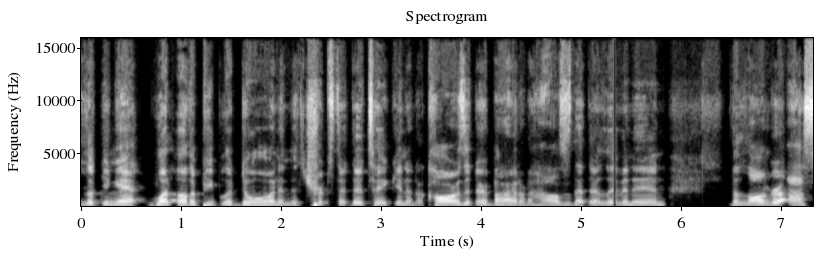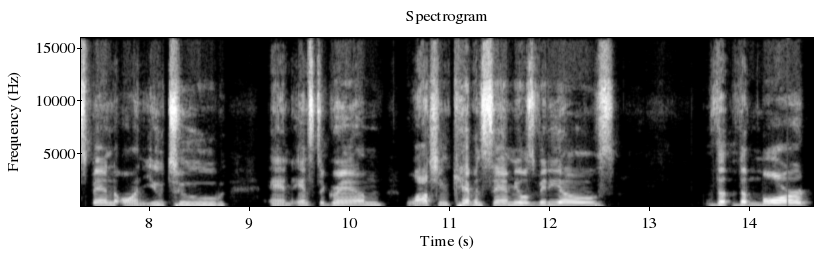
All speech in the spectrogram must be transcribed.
looking at what other people are doing and the trips that they're taking and the cars that they're buying or the houses that they're living in, the longer I spend on YouTube and Instagram watching Kevin Samuels videos, the the more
